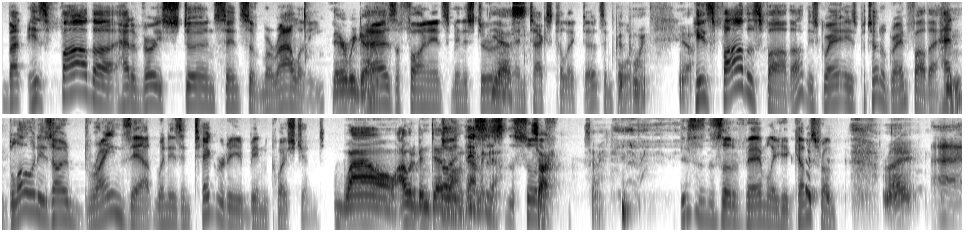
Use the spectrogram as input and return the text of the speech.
but his father had a very stern sense of morality There we go. as a finance minister and- Yes. and, tax collector. It's important. Good point. Yeah. His father's father, his grand, his paternal grandfather, had Mm-hmm. blown his own brains out when his integrity had been questioned. Wow, I would have been dead a So long time ago. is the sort Sorry, of sorry. this is the sort of family he comes from, Right. uh,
